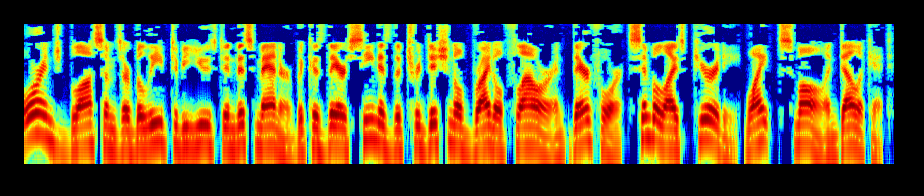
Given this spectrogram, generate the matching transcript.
Orange blossoms are believed to be used in this manner because they are seen as the traditional bridal flower and, therefore, symbolize purity, white, small and delicate.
